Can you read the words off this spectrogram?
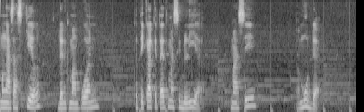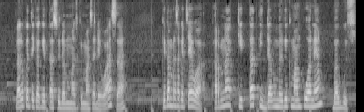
mengasah skill dan kemampuan ketika kita itu masih belia, masih muda, Lalu ketika kita sudah memasuki masa dewasa, kita merasa kecewa karena kita tidak memiliki kemampuan yang bagus.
